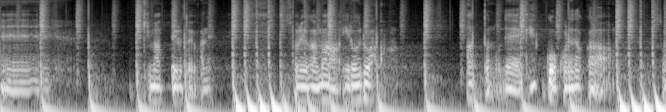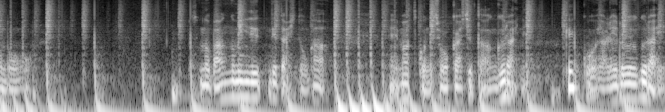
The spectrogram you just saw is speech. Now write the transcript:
えー、決まってるというかね。それがまあいろいろあったので結構これだからそのの番組に出た人が、えー、マツコに紹介してたぐらいね結構やれるぐらい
